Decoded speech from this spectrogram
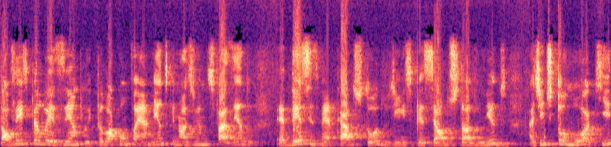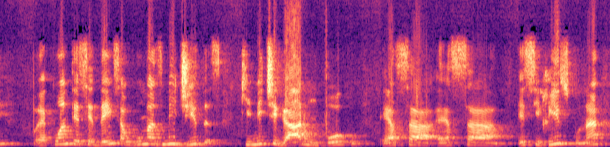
Talvez pelo exemplo e pelo acompanhamento que nós vimos fazendo é, desses mercados todos, em especial dos Estados Unidos, a gente tomou aqui é, com antecedência algumas medidas que mitigaram um pouco essa, essa, esse risco né,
